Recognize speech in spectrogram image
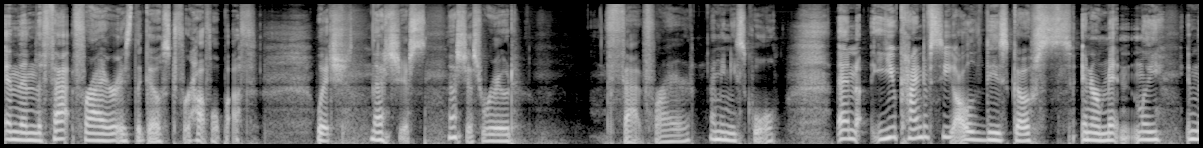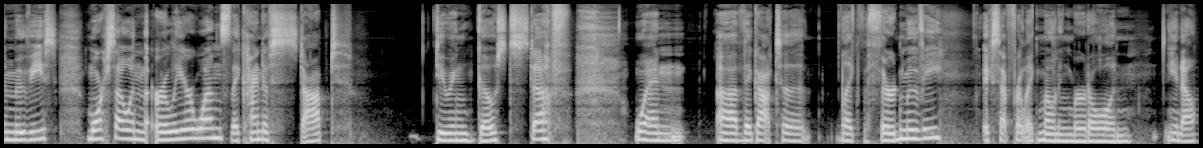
And then the Fat Friar is the ghost for Hufflepuff, which that's just that's just rude. Fat Friar. I mean, he's cool. And you kind of see all of these ghosts intermittently in the movies. More so in the earlier ones, they kind of stopped doing ghost stuff when uh, they got to like the third movie, except for like Moaning Myrtle and you know,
